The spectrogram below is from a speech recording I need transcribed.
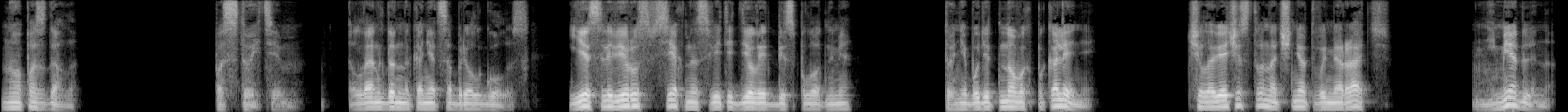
но опоздала. Постойте. Лэнгдон наконец обрел голос. Если вирус всех на свете делает бесплодными, то не будет новых поколений. Человечество начнет вымирать немедленно.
